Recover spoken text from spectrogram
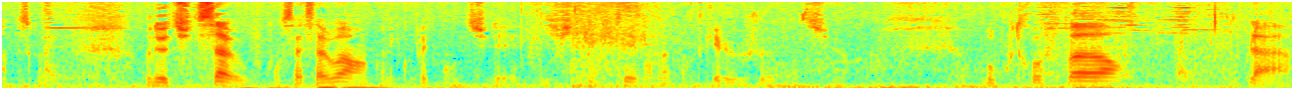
hein, parce qu'on est, on est au-dessus de ça, vous commencez à savoir hein, qu'on est complètement au-dessus des difficultés dans n'importe quel jeu, bien sûr. Beaucoup trop fort. Hop là.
